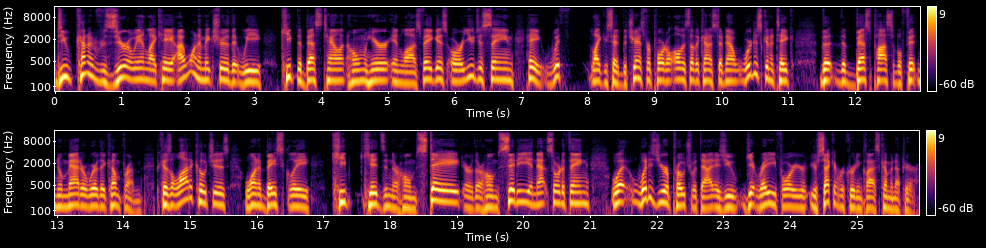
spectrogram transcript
do you kind of zero in like, hey, I want to make sure that we keep the best talent home here in Las Vegas, or are you just saying, hey, with like you said, the transfer portal, all this other kind of stuff. Now we're just going to take the the best possible fit, no matter where they come from, because a lot of coaches want to basically keep kids in their home state or their home city and that sort of thing. What what is your approach with that as you get ready for your, your second recruiting class coming up here?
